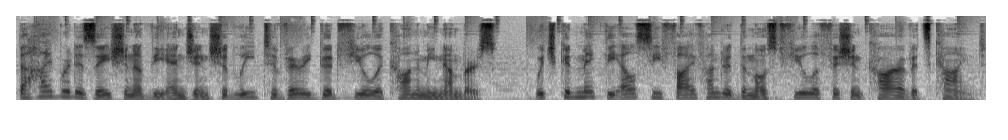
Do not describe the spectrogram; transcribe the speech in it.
The hybridization of the engine should lead to very good fuel economy numbers, which could make the LC500 the most fuel-efficient car of its kind.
